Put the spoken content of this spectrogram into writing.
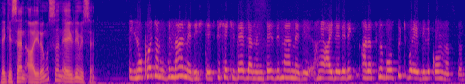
Peki sen ayrı mısın, evli misin? E, Yok hocam izin vermedi işte hiçbir şekilde evlenmemize izin vermedi. Hani aileleri arasını bozdu ki bu evlilik olmasın.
